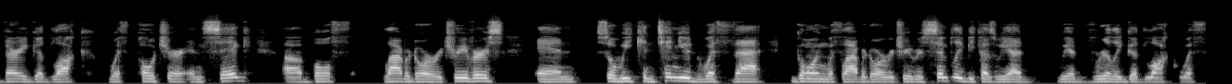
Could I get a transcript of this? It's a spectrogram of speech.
very good luck with Poacher and Sig, uh, both Labrador retrievers, and so we continued with that going with Labrador retrievers simply because we had we had really good luck with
